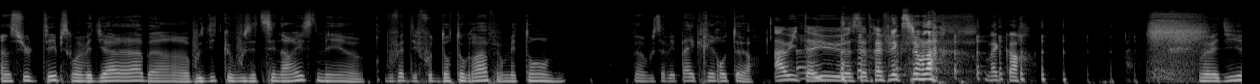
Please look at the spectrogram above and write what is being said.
insulter puisqu'on m'avait dit ah là là ben, vous dites que vous êtes scénariste mais euh, vous faites des fautes d'orthographe en mettant vous savez pas écrire auteur Ah oui, tu as eu cette réflexion-là. D'accord. on m'avait dit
